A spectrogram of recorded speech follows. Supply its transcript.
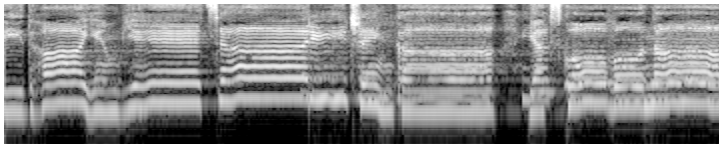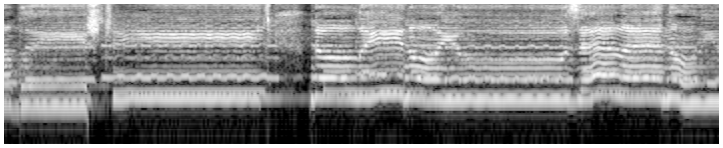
Під гаєм в'ється річенька, як скло вона блищить долиною зеленою,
